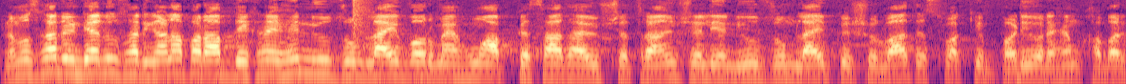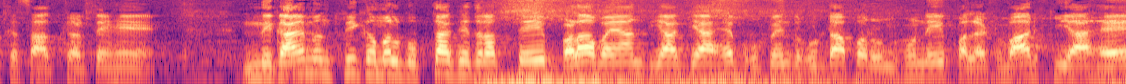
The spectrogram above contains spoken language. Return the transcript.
नमस्कार, इंडिया न्यूज़ हरियाणा पर आप देख रहे हैं न्यूज़ रूम लाइव और मैं हूँ आपके साथ आयुष चतरांश चलिए न्यूज़ रूम लाइव की शुरुआत इस वक्त की बड़ी और अहम खबर के साथ करते हैं। निकाय मंत्री कमल गुप्ता की तरफ़ से बड़ा बयान दिया गया है। भूपेंद्र हुड्डा पर उन्होंने पलटवार किया है।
